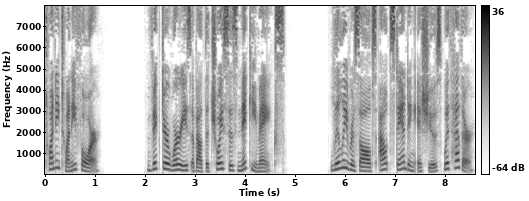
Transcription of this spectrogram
2024. Victor worries about the choices Nikki makes. Lily resolves outstanding issues with Heather.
